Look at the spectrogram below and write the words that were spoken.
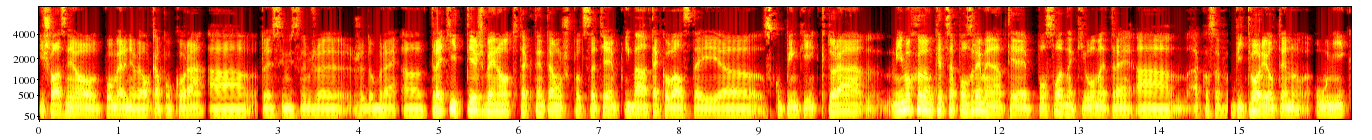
išla z neho pomerne veľká pokora a to je si myslím, že, že dobré. Tretí tiež Benot, tak ten tam už v podstate iba atakoval z tej skupinky, ktorá mimochodom, keď sa pozrieme na tie posledné kilometre a ako sa vytvoril ten únik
